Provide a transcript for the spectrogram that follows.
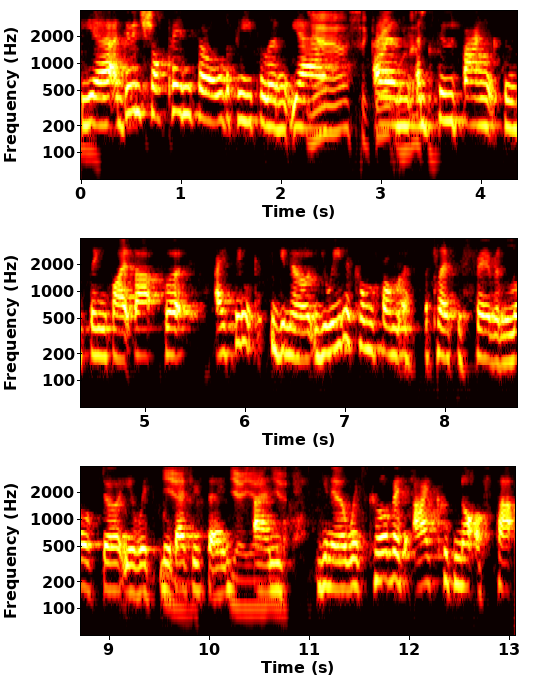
yeah, and doing shopping for older people and yeah, Yeah, that's a great um, one, isn't and it? food banks and things like that. But I think you know you either come from a, a place of fear and love, don't you, with, with Yeah. everything. Yeah, yeah, and yeah. you know, with COVID, I could not have sat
